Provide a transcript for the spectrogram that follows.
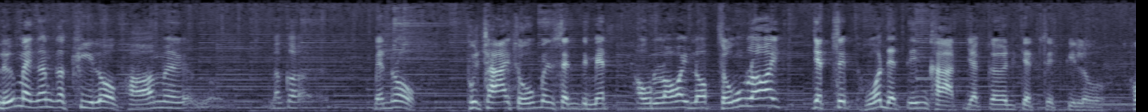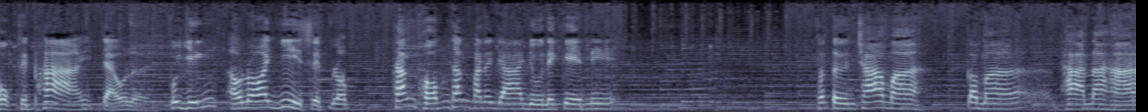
หรือไม่งั้นก็ขี้โรคผอมแล้วก็เป็นโรค ผู้ชายสูงเป็นเซนติเมตร เอาร้อยลบสูงร้อยเจ็ดสิบหัวเด็ดตีนขาดอย่าเกิน70กิโล65แจ๋วเลย ผู้หญิงเอาร้อยยี่สิบลบ ทั้งผมทั้งภรรยาอยู่ในเกณฑ์นี้พอตื่นเช้ามาก็มาทานอาหาร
